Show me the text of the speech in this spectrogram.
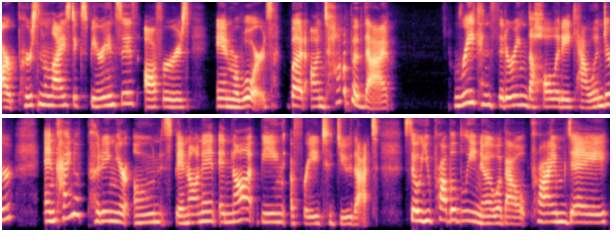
are personalized experiences, offers, and rewards. But on top of that, reconsidering the holiday calendar and kind of putting your own spin on it and not being afraid to do that. So you probably know about Prime Day,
